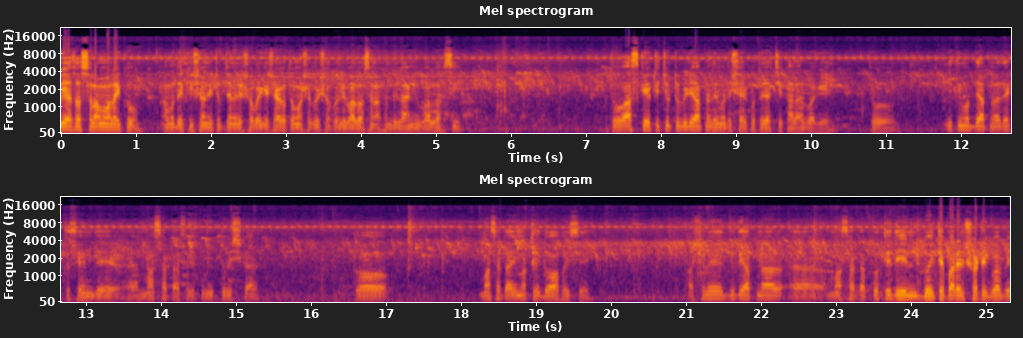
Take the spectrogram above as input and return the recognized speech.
বিয়াস, আসসালামু আলাইকুম। আমাদের কিষান ইউটিউব চ্যানেলে সবাইকে স্বাগতম। আশা করি সকলেই ভালো আছেন। আলহামদুলিল্লাহ, আমিও ভালো আছি। তো আজকে একটি ছোট্ট ভিডিও আপনাদের মাঝে শেয়ার করতে যাচ্ছি কালারবাগে তো ইতিমধ্যে আপনারা দেখতেছেন যে মাছাটা আসলে খুবই পরিষ্কার। তো মাছাটা এইমাত্রই দেওয়া হয়েছে। আসলে যদি আপনার মাছাটা প্রতিদিন দইতে পারেন সঠিকভাবে,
